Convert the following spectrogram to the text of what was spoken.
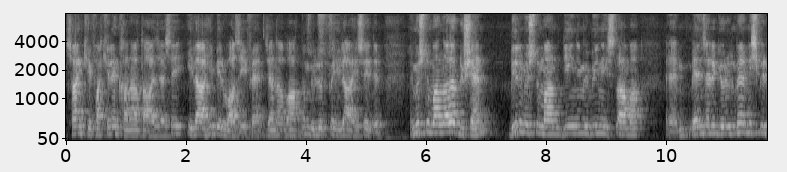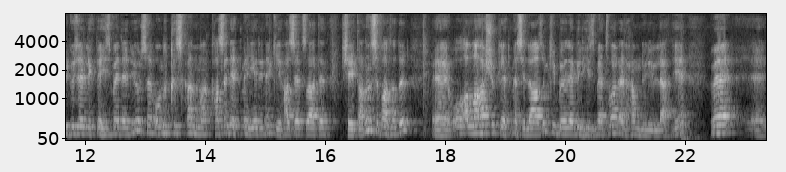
sanki fakirin kanaat acesi ilahi bir vazife, Cenab-ı Hakk'ın bir lütfu ilahisidir. E, Müslümanlara düşen bir Müslüman dini mübini İslam'a e, benzeri görülmemiş bir güzellikte hizmet ediyorsa onu kıskanma, haset etme yerine ki haset zaten şeytanın sıfatıdır. E, o Allah'a şükretmesi lazım ki böyle bir hizmet var elhamdülillah diye ve e,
